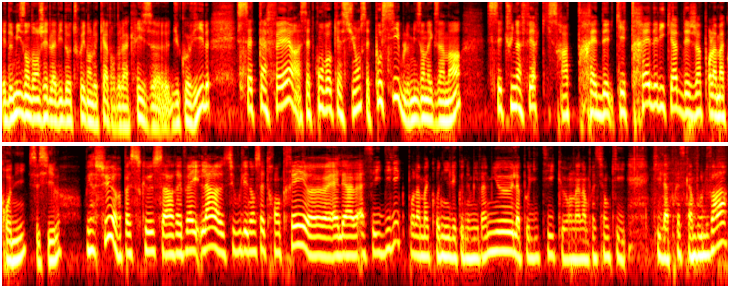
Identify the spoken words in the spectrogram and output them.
et de mise en danger de la vie d'autrui dans le cadre de la crise euh, du Covid. Cette affaire, cette convocation, cette possible mise en examen, c'est une affaire qui sera très qui est très délicate déjà pour la Macronie, Cécile? Bien sûr, parce que ça réveille. Là, euh, si vous voulez, dans cette rentrée, euh, elle est assez idyllique pour la Macronie. L'économie va mieux, la politique, euh, on a l'impression qu'il a presque un boulevard.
